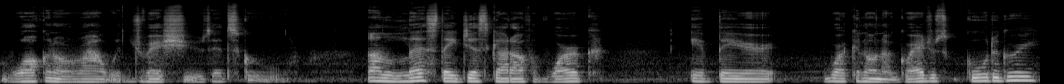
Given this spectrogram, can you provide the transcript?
walking around with dress shoes at school unless they just got off of work, if they're working on a graduate school degree.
